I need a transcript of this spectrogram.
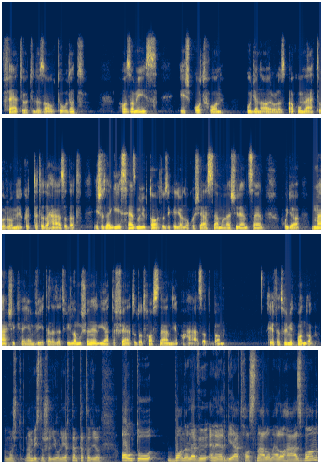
feltöltöd az autódat, hazamész, és otthon ugyanarról az akkumulátorról működteted a házadat. És az egészhez mondjuk tartozik egy olyan okos elszámolási rendszer, hogy a másik helyen vételezett villamosenergiát te fel tudod használni a házadban. Érted, hogy mit mondok? Most nem biztos, hogy jól értem, tehát hogy az autóban levő energiát használom el a házban,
